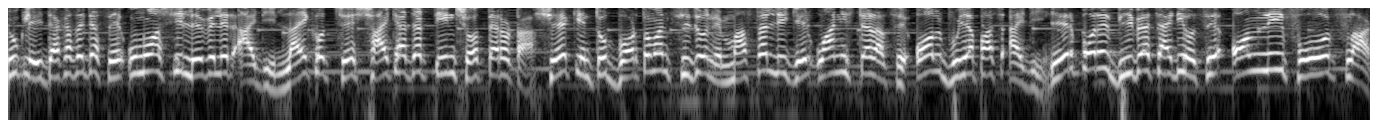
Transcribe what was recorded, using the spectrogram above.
ঢুকলেই দেখা যাইতেছে উনআশি লেভেলের আইডি লাইক হচ্ছে ষাট হাজার তিনশো তেরোটা। সে কিন্তু বর্তমান সিজনে মাস্টার লিগের ওয়ান স্টার আছে অল ভুয়া পাস আইডি এরপরের ভি ব্যাচ আইডি হচ্ছে অনলি ফোর ফ্লাগ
